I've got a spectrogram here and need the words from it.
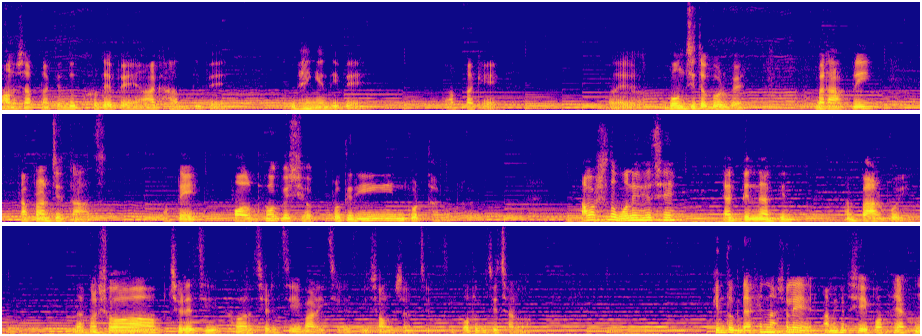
মানুষ আপনাকে দুঃখ দেবে, আঘাত দিবে, ভেঙে দিবে, আপনাকে মানে বঞ্চিত করবে। বাট আপনি, আপনার যে কাজ, আপনি অল্প হোক, বেশি হোক, প্রতিদিন করতে হবে আমার শুধু মনে হয়েছে, একদিন না একদিন আমি পারবই। এখন সব ছেড়েছি, ঘর ছেড়েছি, বাড়ি ছেড়েছি, সংসার ছেড়েছি, কত কিছু ছাড়লাম কিন্তু দেখেন আসলে আমি কিন্তু সেই পথে এখন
